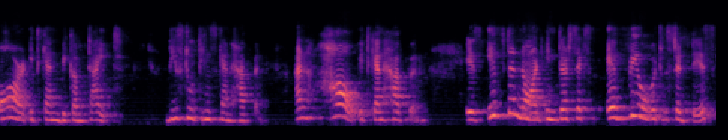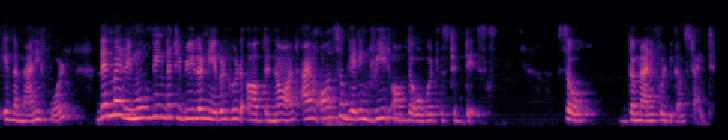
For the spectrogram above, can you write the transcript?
or it can become tight. These two things can happen. And how it can happen is if the knot intersects every over twisted disc in the manifold, then by removing the tubular neighborhood of the knot, I'm also getting rid of the over twisted discs. So the manifold becomes tight.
